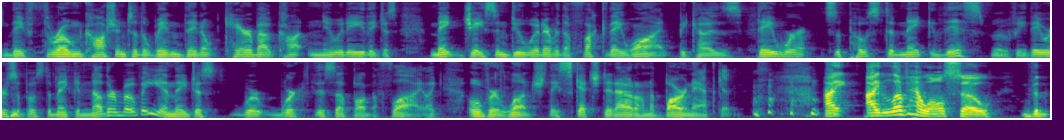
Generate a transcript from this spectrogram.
they've thrown caution to the wind. They don't care about continuity. They just make Jason do whatever the fuck they want because they weren't supposed to make this movie. They were supposed to make another movie, and they just were worked this up on the fly, like over lunch. They sketched it out on a bar napkin. I I love how also the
